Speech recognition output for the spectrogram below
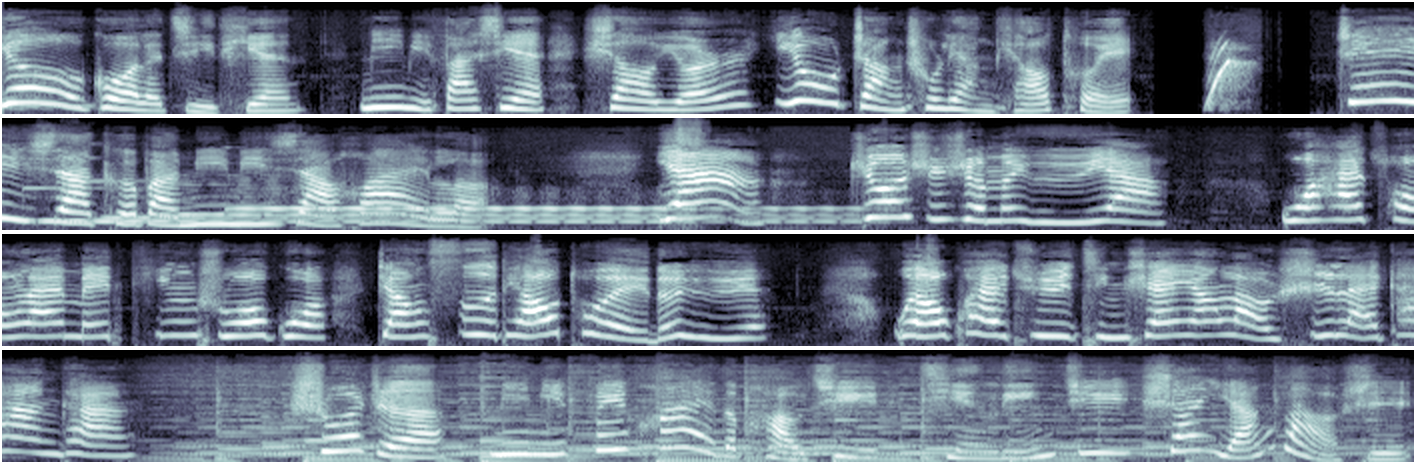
又过了几天，咪咪发现小鱼儿又长出两条腿。这下可把咪咪吓坏了呀！这是什么鱼呀？我还从来没听说过长四条腿的鱼。我要快去请山羊老师来看看。说着，咪咪飞快地跑去请邻居山羊老师。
